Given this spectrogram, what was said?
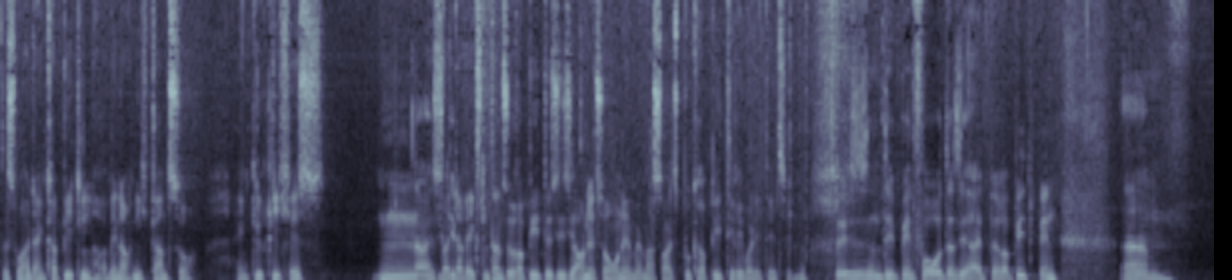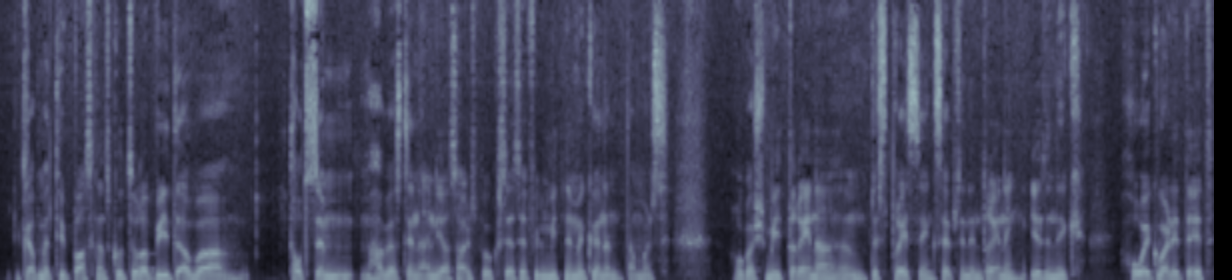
das war halt ein Kapitel, wenn auch nicht ganz so ein glückliches. Nein, Weil der Wechsel dann zu Rapid, das ist ja auch nicht so ohne, wenn man Salzburg-Rapid die Rivalität sieht. Ne? So ist es und ich bin froh, dass ich heute bei Rapid bin. Ähm, ich glaube, mein Typ passt ganz gut zu Rapid, aber trotzdem habe ich aus den ein Jahr Salzburg sehr, sehr viel mitnehmen können. Damals Roger Schmidt, Trainer, ähm, das Pressing, selbst in den Training, irrsinnig hohe Qualität,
